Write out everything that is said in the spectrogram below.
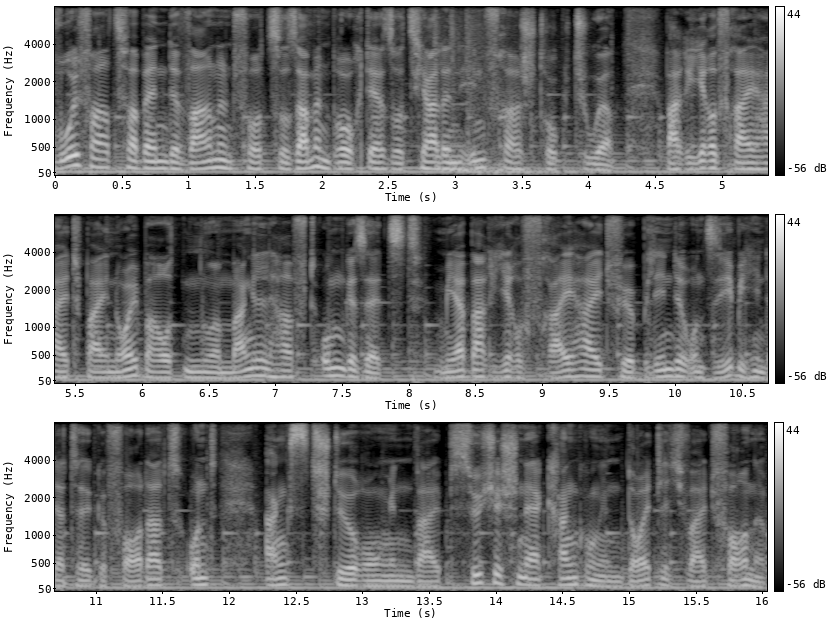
Wohlfahrtsverbände warnen vor Zusammenbruch der sozialen Infrastruktur. Barrierefreiheit bei Neubauten nur mangelhaft umgesetzt. Mehr Barrierefreiheit für Blinde und Sehbehinderte gefordert und Angststörungen bei psychischen Erkrankungen deutlich weit vorne.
